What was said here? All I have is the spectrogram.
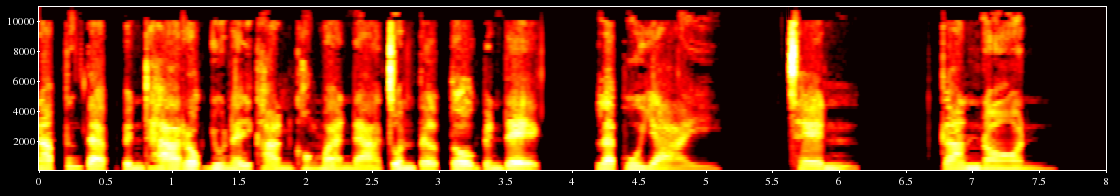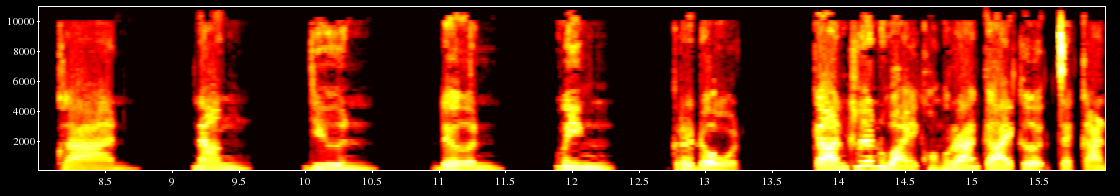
นับตั้งแต่เป็นทารกอยู่ในครรภ์ของมารดาจนเติบโตเป็นเด็ก และผู้ใหญ่ เช่น การนอน คลาน นั่ง ยืน เดิน วิ่ง กระโดด การเคลื่อนไหวของร่างกายเกิดจากการ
